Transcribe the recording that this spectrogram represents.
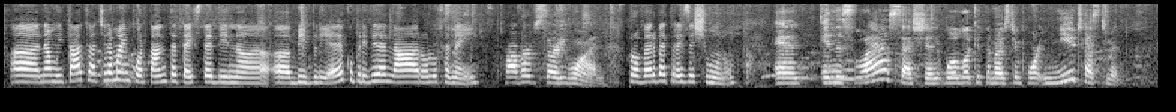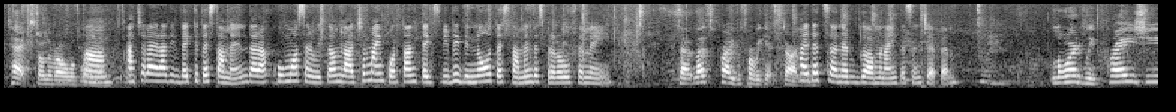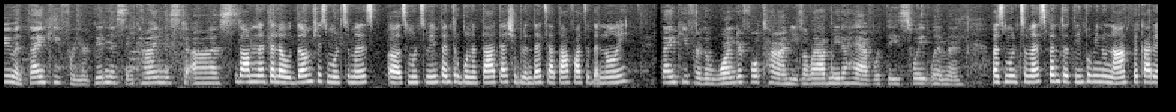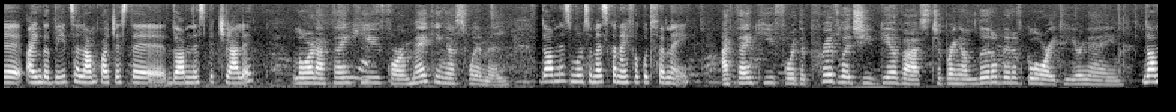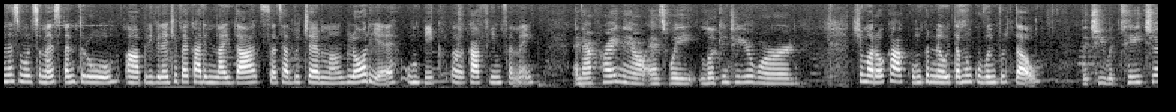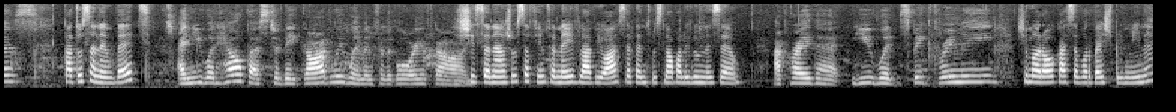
uh, ne-am uitat la cele mai importante texte din uh, uh, Biblie cu privire la rolul femeii. Proverbs 31. Proverbe 31. And in this last session, we'll look at the most important New Testament text on the role of Uh, women. acela era din Vechiul Testament, dar acum o să ne uităm la cel mai important text biblic din Noul Testament despre rolul femeii. So let's pray before we get started. Haideți să ne rugăm înainte să începem. Lord, we praise you and thank you for your goodness and kindness to us. Doamne, te lăudăm și îți, mulțumesc, uh, îți mulțumim pentru bunătatea și blândețea ta față de noi. Thank you for the wonderful time you've allowed me to have with these sweet women. Îți mulțumesc pentru timpul minunat pe care ai îngăduit să-l am cu aceste doamne speciale. Lord, I thank you for making us women. Doamne, îți mulțumesc că ne-ai făcut femei. I thank you for the privilege you give us to bring a little bit of glory to your name. Doamne, îți mulțumesc pentru uh, privilegiul pe care ni l-ai dat să-ți aducem uh, glorie un pic uh, ca fiind femei. And I pray now as we look into your word Și mă rog ca acum când ne uităm în cuvântul tău, that you would teach us ca tu să ne înveți and you would help us to be godly women for the glory of God. și să ne ajut să fim femei vlavioase pentru slava lui Dumnezeu. I pray that you would speak through me Și mă rog ca să vorbești prin mine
